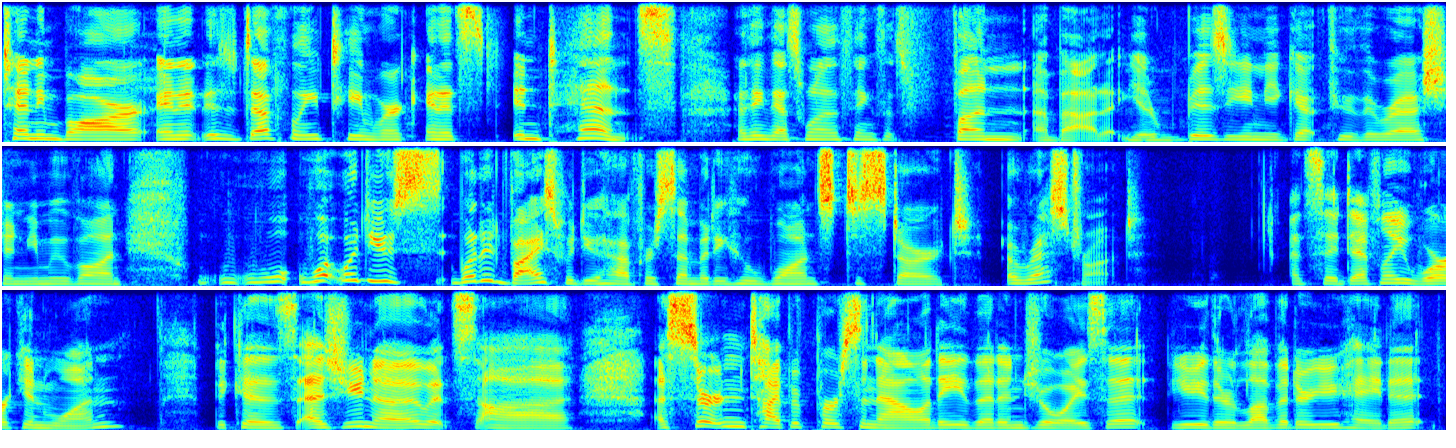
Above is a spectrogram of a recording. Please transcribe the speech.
tending bar, and it is definitely teamwork and it's intense. I think that's one of the things that's fun about it. You're busy and you get through the rush and you move on. W- what would you? What advice would you have for somebody who wants to start a restaurant? I'd say definitely work in one because, as you know, it's uh, a certain type of personality that enjoys it. You either love it or you hate it.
